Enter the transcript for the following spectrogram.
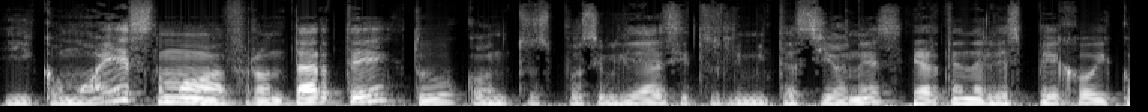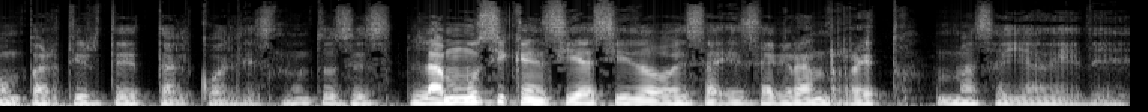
y como es, como afrontarte tú con tus posibilidades y tus limitaciones, quedarte en el espejo y compartirte tal cual es, ¿no? Entonces, la música en sí ha sido esa, ese gran reto, más allá de, de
